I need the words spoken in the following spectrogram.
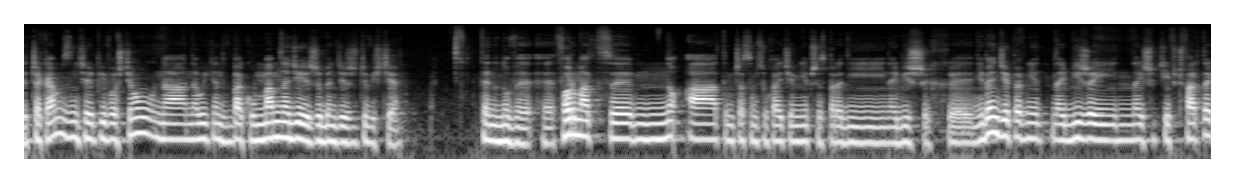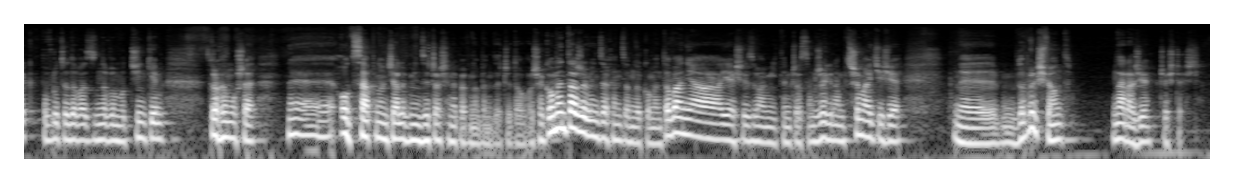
e, czekam z niecierpliwością na, na weekend w Baku. Mam nadzieję, że będzie rzeczywiście ten nowy e, format. E, no a tymczasem słuchajcie mnie przez parę dni najbliższych e, nie będzie, pewnie najbliżej, najszybciej w czwartek powrócę do Was z nowym odcinkiem. Trochę muszę odsapnąć, ale w międzyczasie na pewno będę czytał Wasze komentarze, więc zachęcam do komentowania. Ja się z Wami tymczasem żegnam. Trzymajcie się. Dobrych świąt. Na razie. Cześć, cześć.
